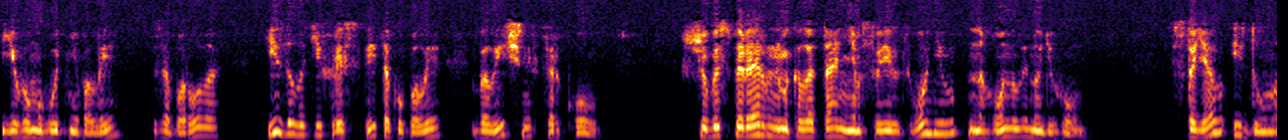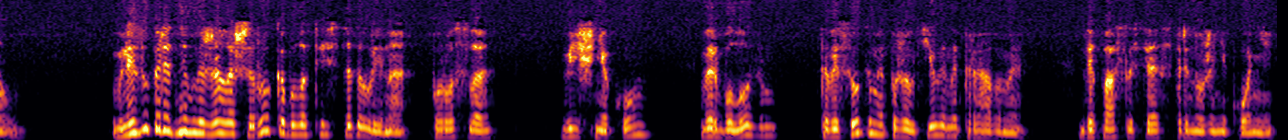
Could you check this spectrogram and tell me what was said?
його могутні вали, заборола і золоті хрести та куполи величних церков, що безперервним калатанням своїх дзвонів нагонили нудьгу. Стояв і думав. Внизу перед ним лежала широка болотиста долина, поросла вільшняком, верболозом та високими пожовтілими травами де паслися стриножені коні.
